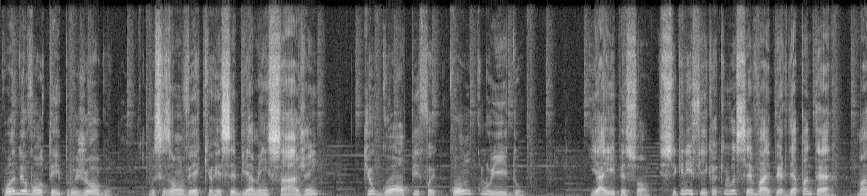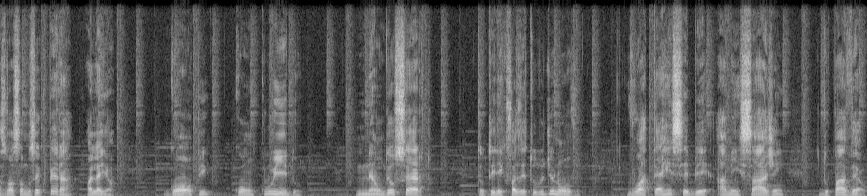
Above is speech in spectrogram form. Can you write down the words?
Quando eu voltei para o jogo, vocês vão ver que eu recebi a mensagem que o golpe foi concluído. E aí, pessoal, isso significa que você vai perder a pantera, mas nós vamos recuperar. Olha aí, ó. Golpe concluído. Não deu certo. Então teria que fazer tudo de novo. Vou até receber a mensagem do Pavel.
